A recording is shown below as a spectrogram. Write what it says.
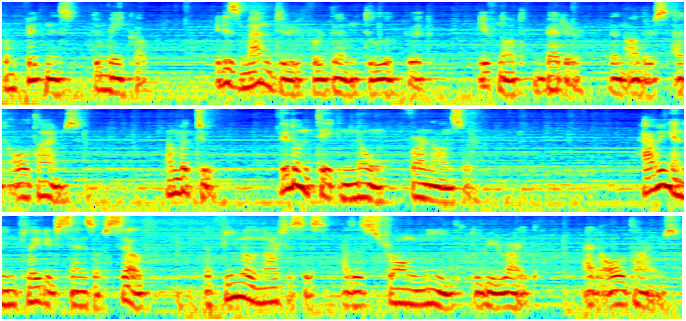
from fitness to makeup, it is mandatory for them to look good, if not better than others at all times. Number 2. They don't take no for an answer. Having an inflated sense of self, the female narcissist has a strong need to be right at all times.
